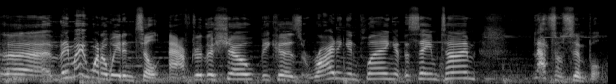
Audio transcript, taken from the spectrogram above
Uh, they might want to wait until after the show because riding and playing at the same time, not so simple.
